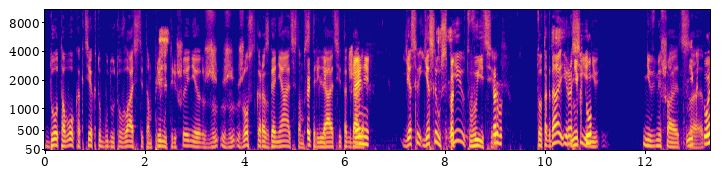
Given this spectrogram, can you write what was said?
до того, как те, кто будут у власти, там, примут решение жестко разгонять, там, стрелять и так далее. Если, если успеют выйти, то тогда и Россия никто, не, не вмешается. Никто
